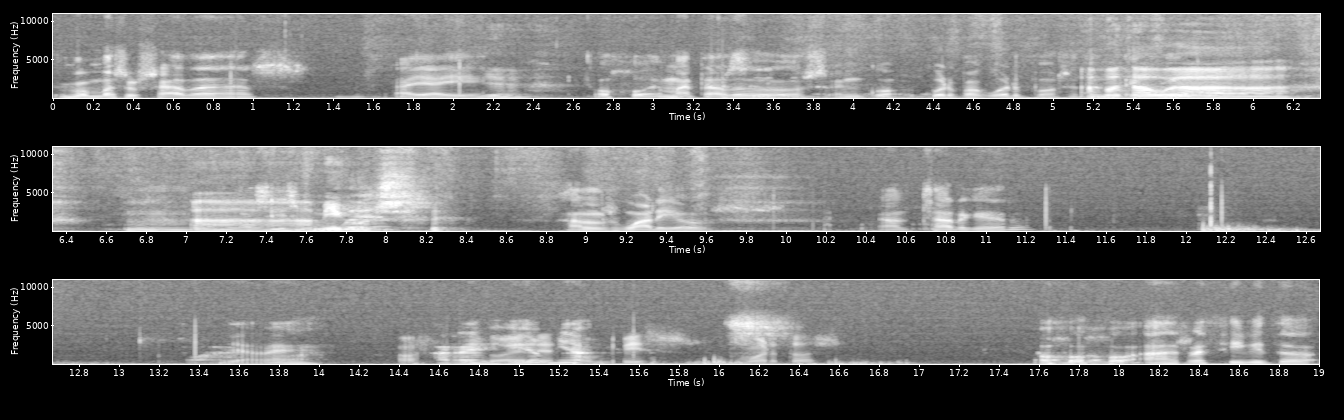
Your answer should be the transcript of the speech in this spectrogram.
Bombas usadas. Ahí, ahí. Ya. Ojo, he matado en cu- cuerpo a cuerpo. Ha 75. matado a, Mm, a es, amigos. a los Warios. Al Charger. Buah, Ya ves. Vamos, Ha eh, de mira. zombies muertos. Ojo, ¿Cómo, ojo, has recibido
